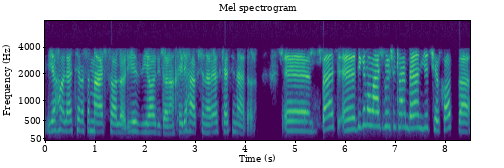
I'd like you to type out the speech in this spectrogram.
یه حالت مثلا مرسالاری زیادی دارن. خیلی حرف از کسی ندارن. بعد دیگه ما مجبورشون کردیم برن یه چکاپ و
